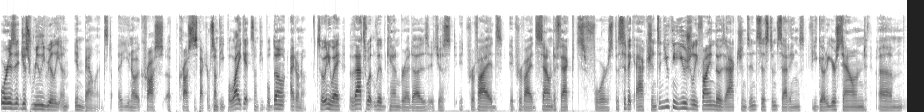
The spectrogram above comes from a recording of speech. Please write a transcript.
or is it just really really um, imbalanced, uh, you know, across across the spectrum? Some people like it, some people don't. I don't know. So anyway, that's what libcanberra does. It just it provides it provides sound effects for specific actions, and you can usually find those actions in system settings. If you go to your sound, um,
